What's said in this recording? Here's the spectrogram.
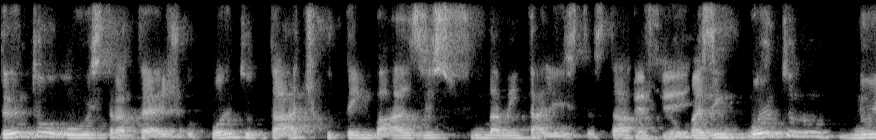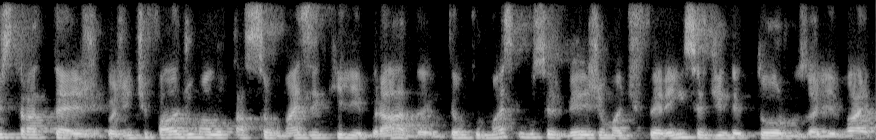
tanto o estratégico quanto o tático tem bases fundamentalistas, tá? Perfeito. Mas enquanto no, no, estratégico a gente fala de uma alocação mais equilibrada, então por mais que você veja uma diferença de retornos ali, vai,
